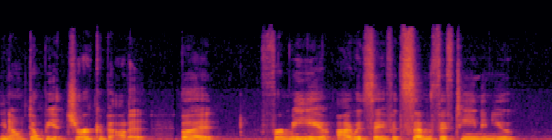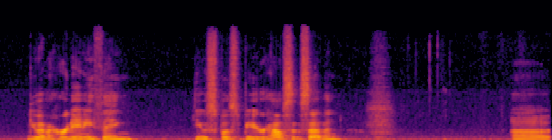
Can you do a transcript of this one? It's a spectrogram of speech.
you know, don't be a jerk about it. But for me, I would say if it's 7.15 and you, you haven't heard anything, he was supposed to be at your house at seven, uh,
